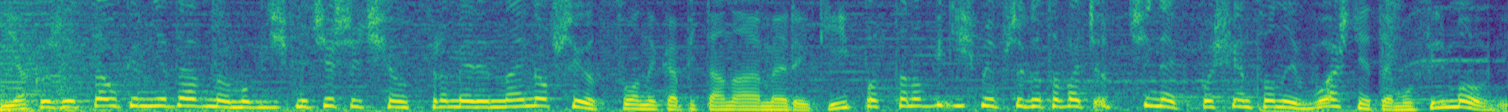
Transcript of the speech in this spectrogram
Jako, że całkiem niedawno mogliśmy cieszyć się z premiery najnowszej odsłony Kapitana Ameryki, postanowiliśmy przygotować odcinek poświęcony właśnie temu filmowi.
